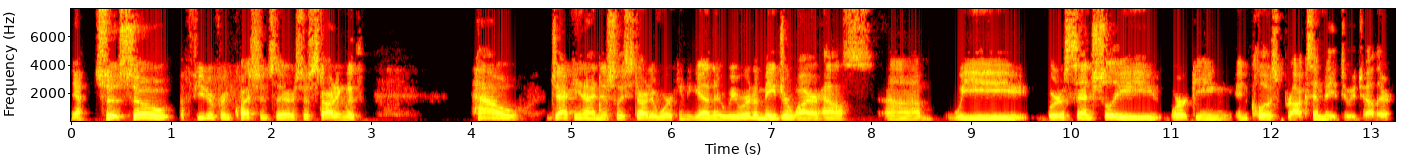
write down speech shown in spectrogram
Yeah. So, so a few different questions there. So, starting with how Jackie and I initially started working together, we were at a major wirehouse. Um, we were essentially working in close proximity to each other,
